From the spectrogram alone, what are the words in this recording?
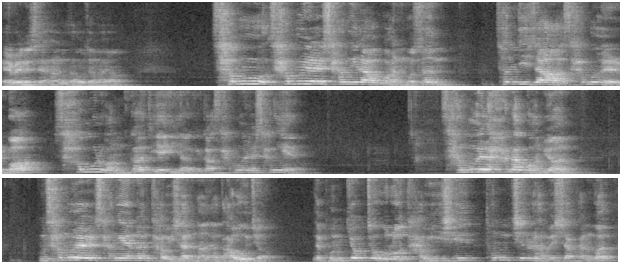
에베네셀 하나님 나오잖아요. 사무 사무엘 상이라고 하는 것은 선지자 사무엘과 사울 왕까지의 이야기가 사무엘 상이에요. 사무엘 하라고 하면 그럼 사무엘 상에는 다윗이 안 나오냐 나오죠. 근데 본격적으로 다윗이 통치를 하며 시작하는 건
